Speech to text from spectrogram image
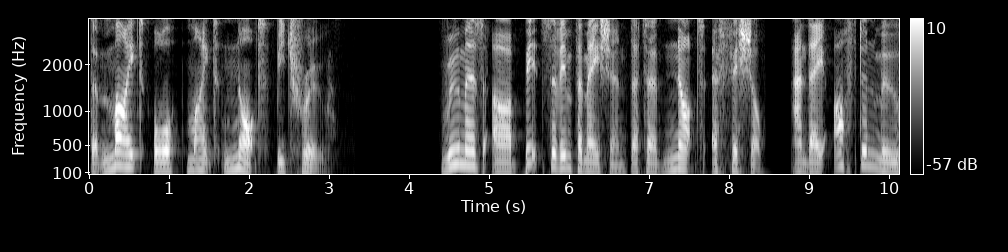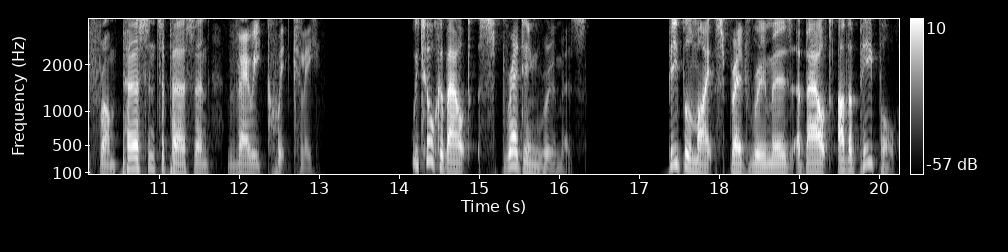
that might or might not be true. Rumours are bits of information that are not official, and they often move from person to person very quickly. We talk about spreading rumours. People might spread rumours about other people.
